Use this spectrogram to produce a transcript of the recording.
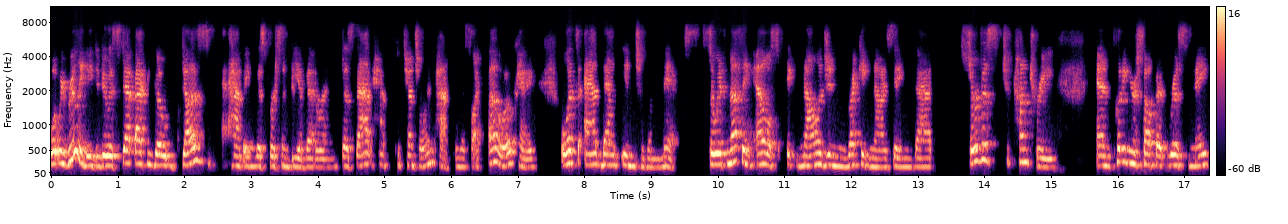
what we really need to do is step back and go, does having this person be a veteran, does that have potential impact? And it's like, oh, okay, well, let's add that into the mix. So, if nothing else, acknowledging recognizing that service to country and putting yourself at risk may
